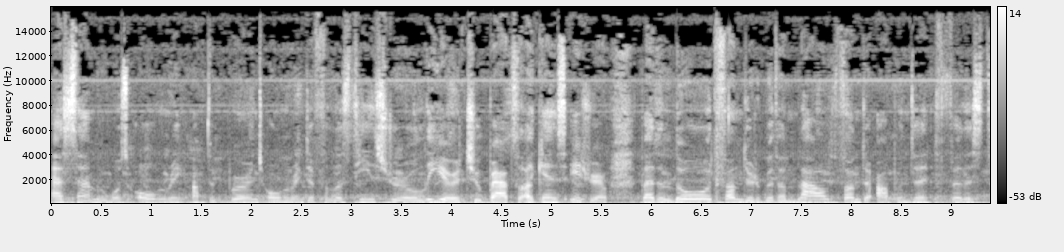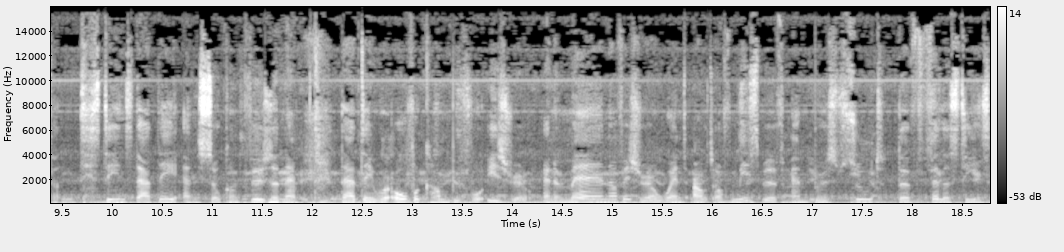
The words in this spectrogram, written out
as Samuel was offering up the burnt offering, the Philistines drew near to battle against Israel. But the Lord thundered with a loud thunder upon the Philistines that day, and so confused them that they were overcome before Israel. And the men of Israel went out of Mizpah and pursued the Philistines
